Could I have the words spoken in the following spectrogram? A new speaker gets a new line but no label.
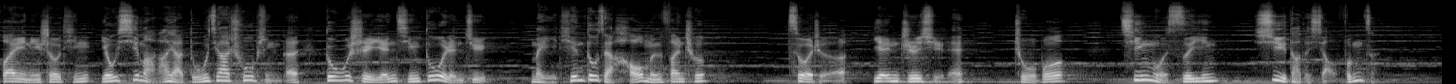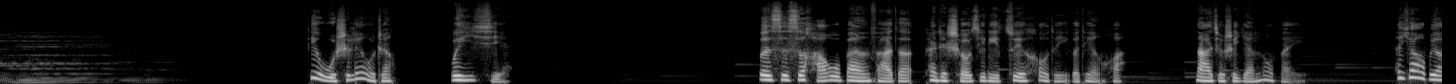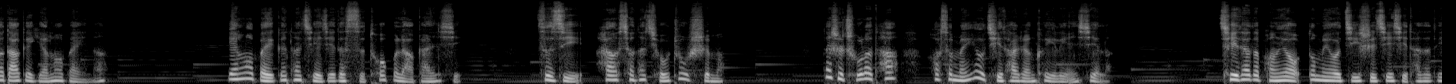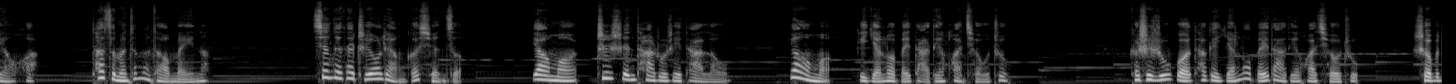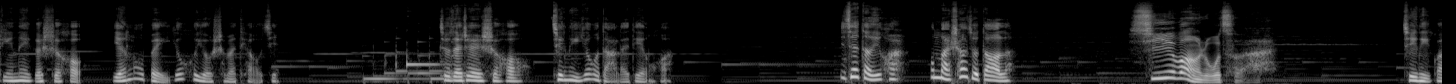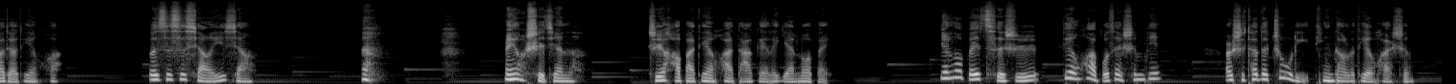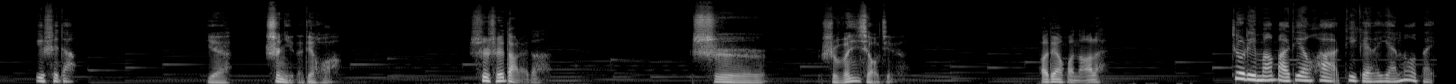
欢迎您收听由喜马拉雅独家出品的都市言情多人剧《每天都在豪门翻车》，作者：胭脂雪，主播：清墨思音，絮叨的小疯子。
第五十六章，威胁。温思思毫无办法的看着手机里最后的一个电话，那就是阎洛北。他要不要打给阎洛北呢？阎洛北跟他姐姐的死脱不了干系，自己还要向他求助是吗？但是除了他，好像没有其他人可以联系了。其他的朋友都没有及时接起他的电话，他怎么这么倒霉呢？现在他只有两个选择：要么只身踏入这大楼，要么给阎洛北打电话求助。可是如果他给阎洛北打电话求助，说不定那个时候，阎洛北又会有什么条件。就在这时候，经理又打来电话：“你再等一会儿，我马上就到了。”
希望如此。
经理挂掉电话，温思思想一想，唉，没有时间了，只好把电话打给了阎洛北。阎洛北此时电话不在身边，而是他的助理听到了电话声，于是道。
爷，是你的电话。
是谁打来的？
是，是温小姐。
把电话拿来。
助理忙把电话递给了严洛北。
